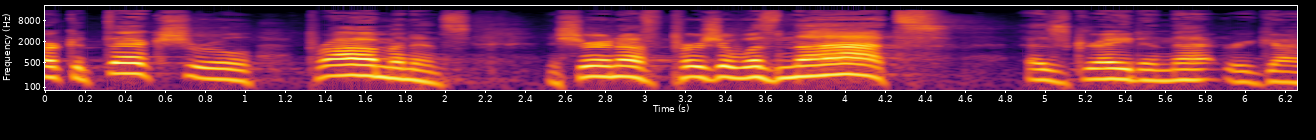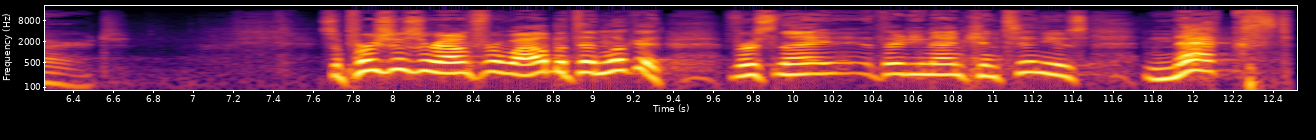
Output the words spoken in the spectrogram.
architectural prominence. And sure enough, Persia was not as great in that regard. So Persia's around for a while, but then look at verse 39 continues. Next,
